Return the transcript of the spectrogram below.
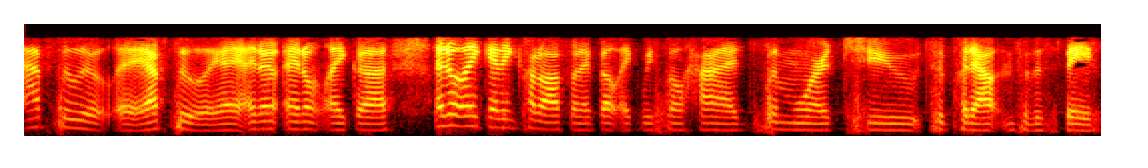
Absolutely, absolutely. I, I don't I don't like uh I don't like getting cut off and I felt like we still had some more to to put out into the space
